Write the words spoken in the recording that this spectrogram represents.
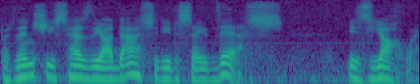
but then she has the audacity to say, This is Yahweh.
